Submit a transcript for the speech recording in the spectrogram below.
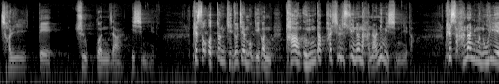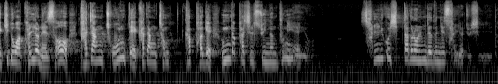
절대 주권자이십니다. 그래서 어떤 기도 제목이건 다 응답하실 수 있는 하나님이십니다. 그래서 하나님은 우리의 기도와 관련해서 가장 좋은 때 가장 적합하게 응답하실 수 있는 분이에요. 살리고 싶다 그러면 언제든지 살려주십니다.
